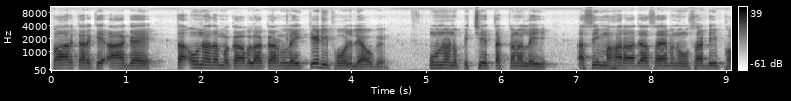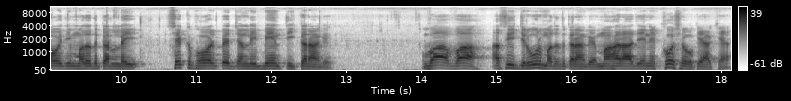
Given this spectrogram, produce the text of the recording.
ਪਾਰ ਕਰਕੇ ਆ ਗਏ, ਤਾਂ ਉਹਨਾਂ ਦਾ ਮੁਕਾਬਲਾ ਕਰਨ ਲਈ ਕਿਹੜੀ ਫੌਜ ਲਿਆਓਗੇ? ਉਹਨਾਂ ਨੂੰ ਪਿੱਛੇ ਧੱਕਣ ਲਈ ਅਸੀਂ ਮਹਾਰਾਜਾ ਸਾਹਿਬ ਨੂੰ ਸਾਡੀ ਫੌਜ ਦੀ ਮਦਦ ਕਰਨ ਲਈ ਸਿੱਖ ਫੌਜ ਭੇਜਣ ਲਈ ਬੇਨਤੀ ਕਰਾਂਗੇ। ਵਾਹ ਵਾਹ, ਅਸੀਂ ਜ਼ਰੂਰ ਮਦਦ ਕਰਾਂਗੇ, ਮਹਾਰਾਜੇ ਨੇ ਖੁਸ਼ ਹੋ ਕੇ ਆਖਿਆ।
